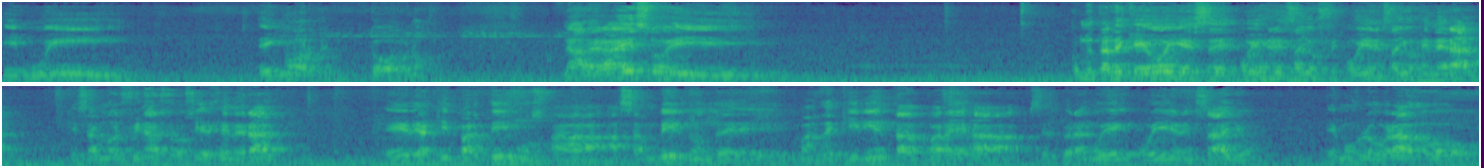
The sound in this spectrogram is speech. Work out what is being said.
y muy en orden todo, ¿no? Nada, era eso y Comentarles que hoy, ese, hoy es el ensayo, hoy el ensayo general, quizás no el final, pero sí el general. Eh, de aquí partimos a, a Sanville, donde más de 500 parejas se esperan hoy, hoy en el ensayo. Hemos logrado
